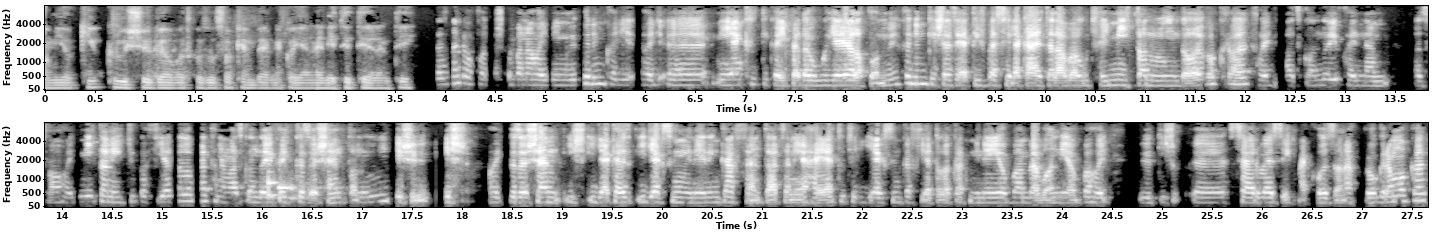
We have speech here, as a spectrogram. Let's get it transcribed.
ami a külső beavatkozó szakembernek a jelenlétét jelenti ez nagyon fontos abban, ahogy mi működünk, hogy, hogy uh, milyen kritikai pedagógiai alapon működünk, és ezért is beszélek általában úgy, hogy mi tanulunk dolgokról, hogy azt gondoljuk, hogy nem az van, hogy mi tanítjuk a fiatalokat, hanem azt gondoljuk, hogy közösen tanulunk, és, és hogy közösen is igyekez, igyekszünk minél inkább fenntartani a helyet, úgyhogy igyekszünk a fiatalokat minél jobban bevonni abba, hogy ők is szervezzék, meg hozzanak programokat.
